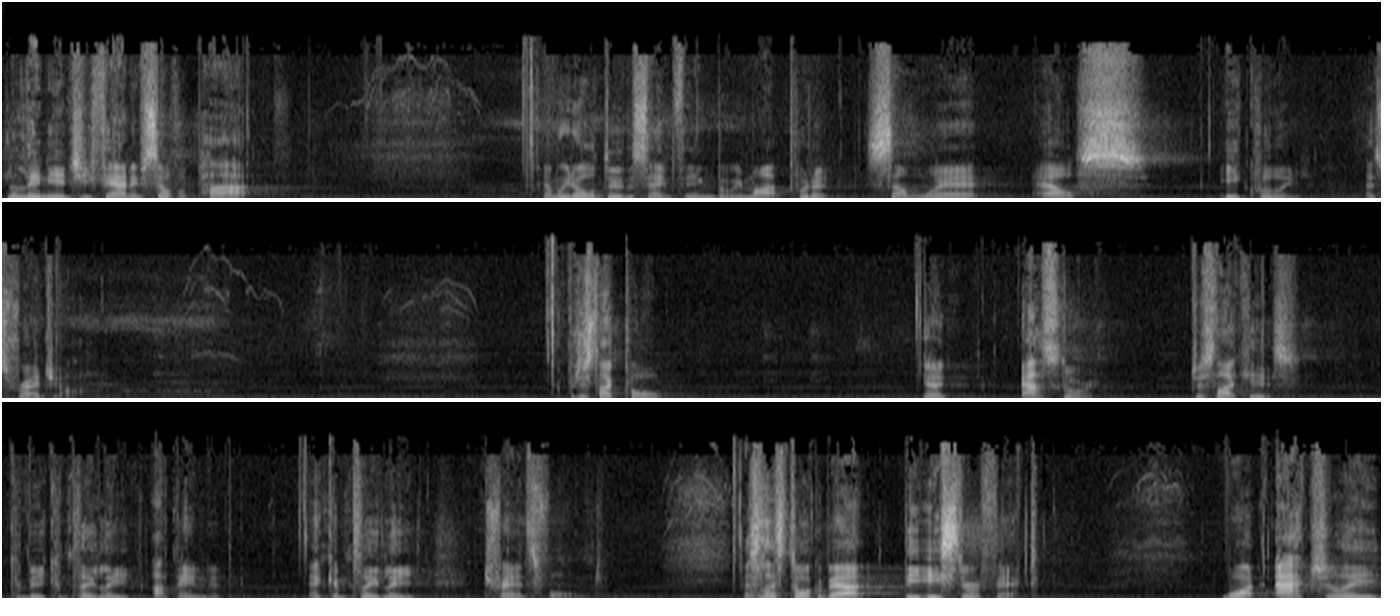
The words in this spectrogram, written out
the lineage he found himself apart. And we'd all do the same thing, but we might put it somewhere else equally as fragile. But just like Paul, you know, our story, just like his, can be completely upended and completely transformed. So let's talk about the Easter effect. What actually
